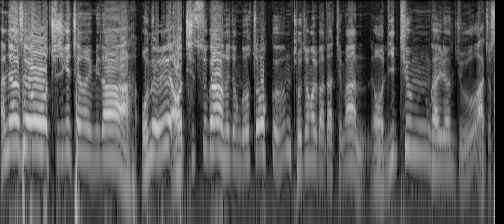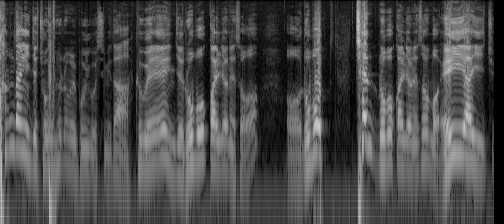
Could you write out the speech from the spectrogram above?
안녕하세요. 주식의 채널입니다. 오늘 어, 지수가 어느정도 조금 조정을 받았지만 어, 리튬 관련주 아주 상당히 이제 좋은 흐름을 보이고 있습니다. 그 외에 이제 로봇 관련해서 어, 로봇 챗 로봇 관련해서 뭐 AI 주,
